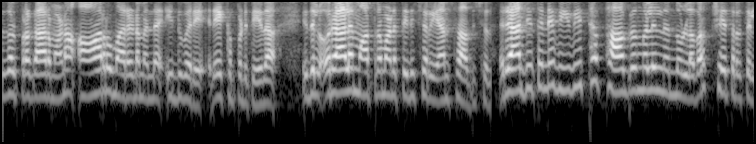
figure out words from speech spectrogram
കണക്കുകൾ പ്രകാരമാണ് ആറു മരണമെന്ന് ഇതുവരെ രേഖപ്പെടുത്തിയത്. ഇതിൽ ഒരാളെ മാത്രമാണ് തിരിച്ചറിയാൻ സാധിച്ചത്. രാജ്യത്തിന്റെ വിവിധ ഭാഗങ്ങളിൽ നിന്നുള്ളവർ ക്ഷേത്രത്തിൽ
